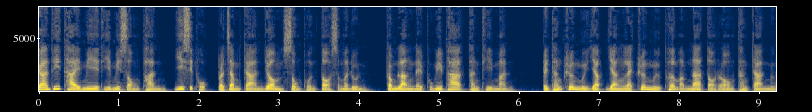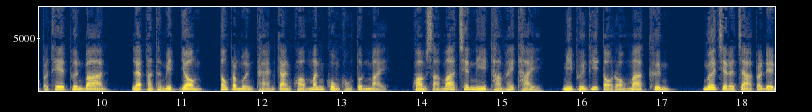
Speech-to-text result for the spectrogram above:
การที่ไทยมีทีมมี 2026 ประจำการย่อมส่งผลต่อสมดุลกำลังในภูมิภาคทันทีมัน เป็นทั้งเครื่องมือยับยั้งและเครื่องมือเพิ่มอำนาจต่อรองทางการเมืองประเทศเพื่อนบ้าน และพันธมิตรย่อมต้องประเมินแผนการความมั่นคงของตนใหม่ ความสามารถเช่นนี้ทำให้ไทยมีพื้นที่ต่อรองมากขึ้น เมื่อเจรจาประเด็น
